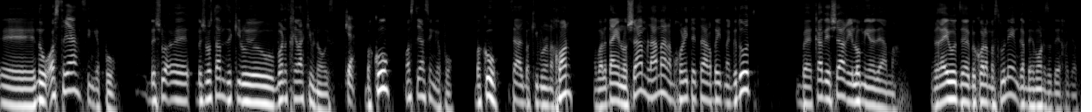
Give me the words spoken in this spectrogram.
אה, נו, אוסטריה, סינגפור. בשל, אה, בשלושתם זה כאילו, בוא נתחיל רק עם נוריס. כן. בקו, אוסטריה, סינגפור. בקו, צעד בכיוון הנכון, אבל עדיין לא שם, למה? למכונית הייתה הרבה התנגדות, בקו ישר היא לא מי יודע מה. וראינו את זה בכל המסלולים, גם במונזה דרך אגב.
